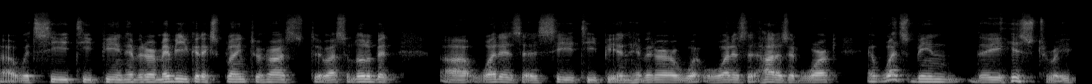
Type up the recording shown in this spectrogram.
uh, with CETP inhibitor. Maybe you could explain to us to us a little bit uh, what is a CETP inhibitor? What, what is it? How does it work? And what's been the history?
